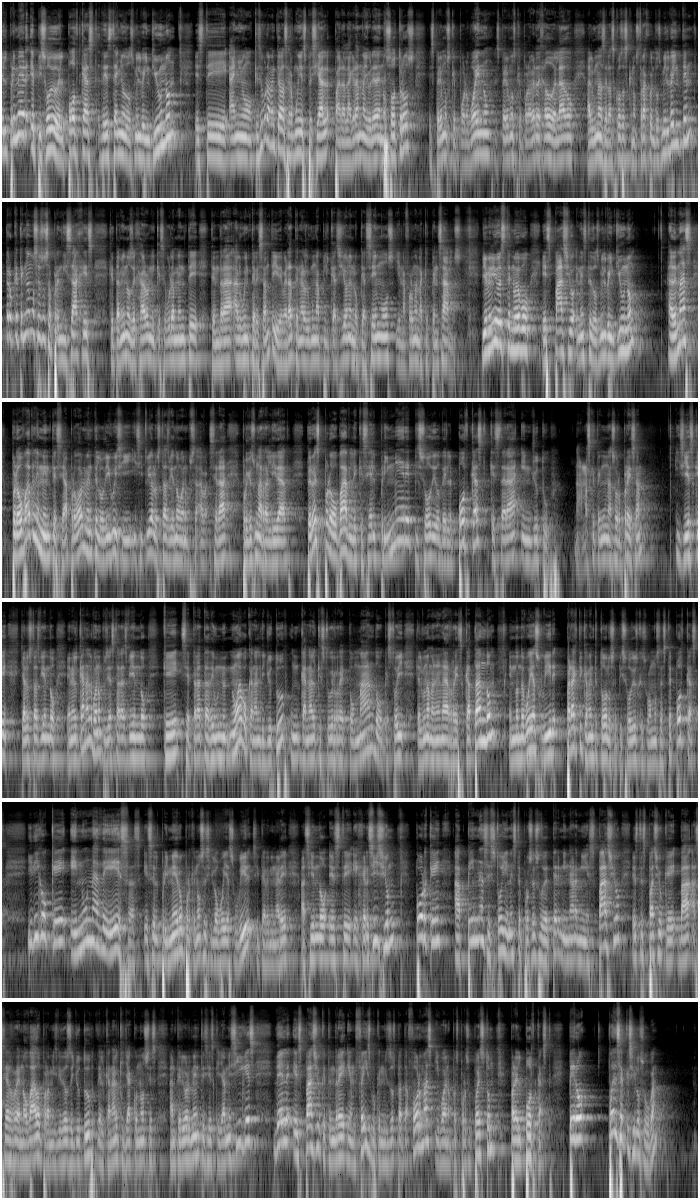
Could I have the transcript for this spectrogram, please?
El primer episodio del podcast de este año 2021, este año que seguramente va a ser muy especial para la gran mayoría de nosotros, esperemos que por bueno, esperemos que por haber dejado de lado algunas de las cosas que nos trajo el 2020, pero que tengamos esos aprendizajes que también nos dejaron y que seguramente tendrá algo interesante y deberá tener alguna aplicación en lo que hacemos y en la forma en la que pensamos. Bienvenido a este nuevo espacio en este 2021. Además, probablemente sea, probablemente lo digo y si, si tú ya lo estás viendo, bueno, pues será porque es una realidad, pero es probable que sea el primer episodio del podcast que estará en YouTube. Nada más que tengo una sorpresa. Y si es que ya lo estás viendo en el canal, bueno, pues ya estarás viendo que se trata de un nuevo canal de YouTube, un canal que estoy retomando, que estoy de alguna manera rescatando, en donde voy a subir prácticamente todos los episodios que subamos a este podcast. Y digo que en una de esas es el primero, porque no sé si lo voy a subir, si terminaré haciendo este ejercicio, porque apenas estoy en este proceso de terminar mi espacio, este espacio que va a ser renovado para mis videos de YouTube, del canal que ya conoces anteriormente, si es que ya me sigues, del espacio que tendré en Facebook, en mis dos plataformas, y bueno, pues por supuesto, para el podcast. Pero puede ser que sí lo suba,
